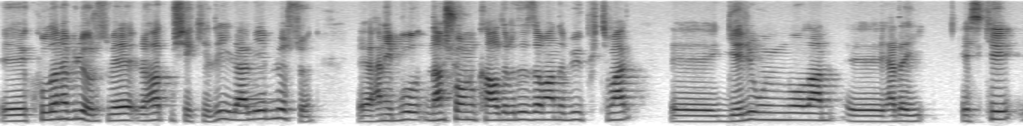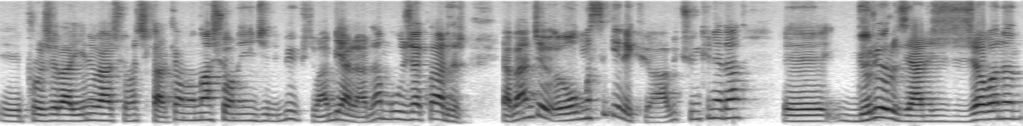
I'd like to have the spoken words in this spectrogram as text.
e, kullanabiliyoruz ve rahat bir şekilde ilerleyebiliyorsun. E, hani bu Nashorn'u kaldırdığı zaman da büyük ihtimal e, geri uyumlu olan e, ya da eski e, projeler yeni versiyona çıkarken o Nashorn engine'i büyük ihtimal bir yerlerden bulacaklardır. Ya bence olması gerekiyor abi. Çünkü neden? E, görüyoruz yani Java'nın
